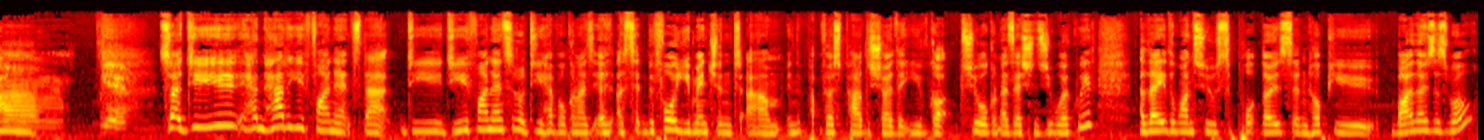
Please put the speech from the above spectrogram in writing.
Um, yeah. So do you and how do you finance that? Do you do you finance it or do you have organize? I I said before you mentioned um, in the first part of the show that you've got two organisations you work with. Are they the ones who support those and help you buy those as well?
